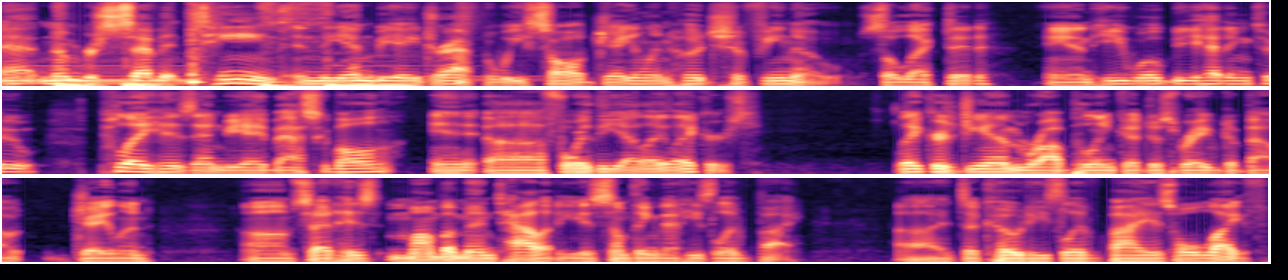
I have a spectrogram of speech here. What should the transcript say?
At number 17 in the NBA draft, we saw Jalen Hood Schifino selected, and he will be heading to play his NBA basketball in, uh, for the LA Lakers. Lakers GM Rob Pelinka just raved about Jalen um, said his Mamba mentality is something that he's lived by. Uh, it's a code he's lived by his whole life.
